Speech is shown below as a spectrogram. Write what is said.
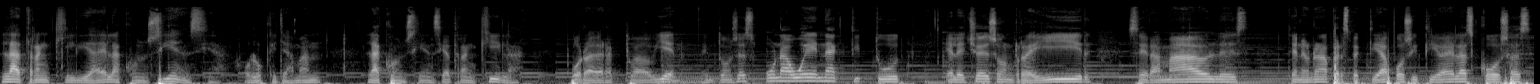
la tranquilidad de la conciencia o lo que llaman la conciencia tranquila por haber actuado bien. Entonces una buena actitud, el hecho de sonreír, ser amables, tener una perspectiva positiva de las cosas,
